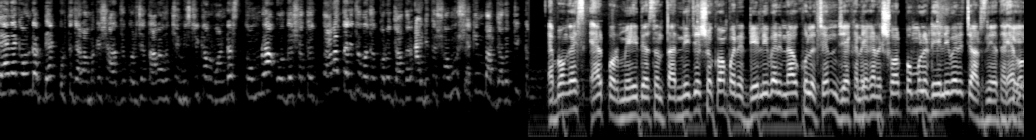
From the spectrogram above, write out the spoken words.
ব্যান অ্যাকাউন্টটা ব্যাক করতে যারা আমাকে সাহায্য করেছে তারা হচ্ছে মিস্ট্রিক্যাল ওয়ান্ডার্স তোমরা ওদের সাথে তাড়াতাড়ি যোগাযোগ করো যাদের আইডিতে সমস্যা কিংবা যাদের টিকটক এবং গাইস এরপর মেহেদি হাসান তার নিজস্ব কোম্পানির ডেলিভারি নাও খুলেছেন যেখানে এখানে স্বল্প মূল্যে ডেলিভারি চার্জ নিয়ে থাকে। এবং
